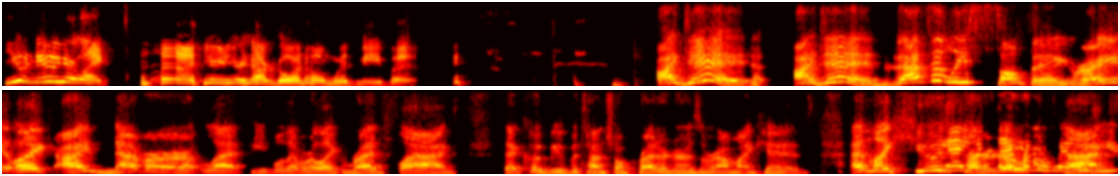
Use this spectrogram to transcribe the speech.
you knew you're not going home with me but I did. I did. That's at least something, right? Like I never let people that were like red flags that could be potential predators around my kids. And like huge yeah predator red flags, you.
